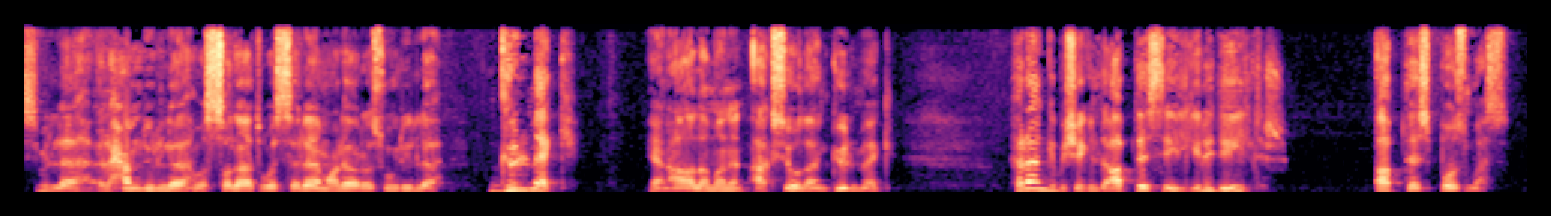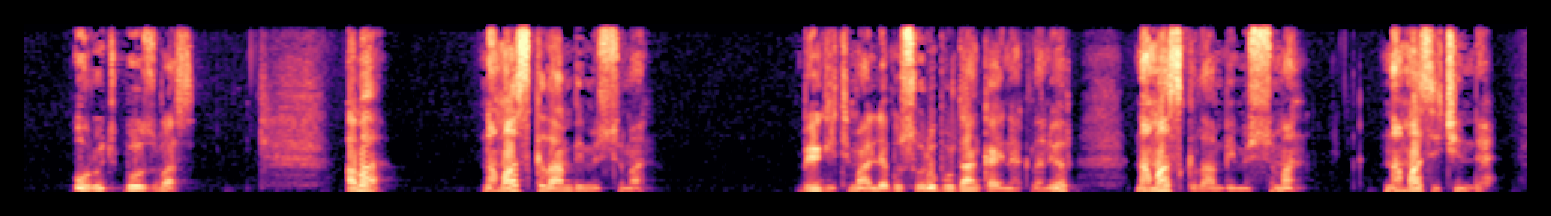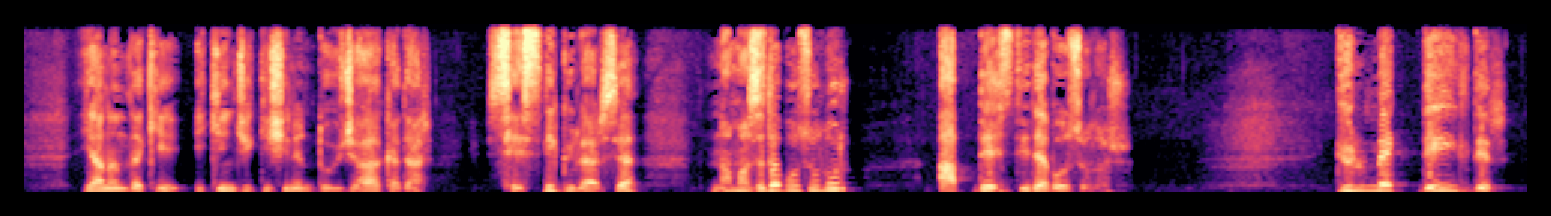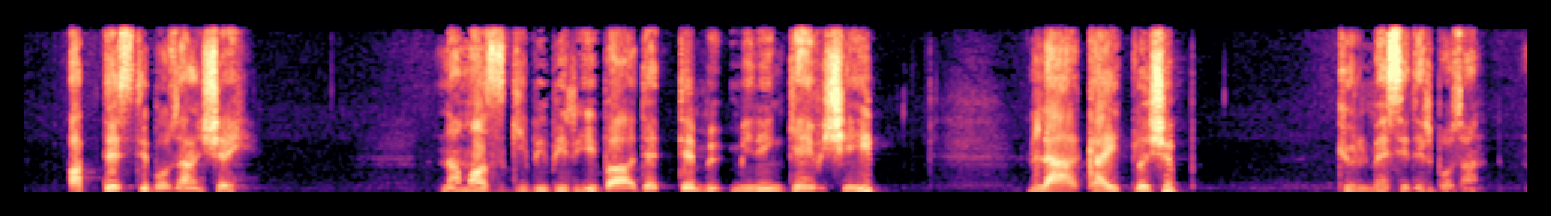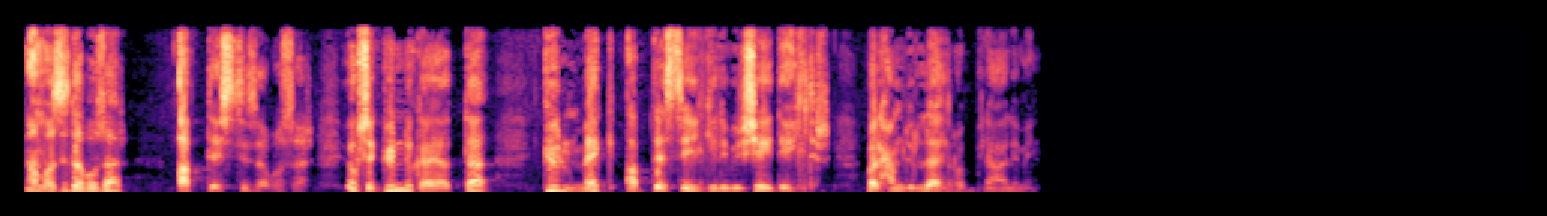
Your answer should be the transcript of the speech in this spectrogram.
Bismillah, elhamdülillah, ve salatu ve selamu ala Resulillah. Gülmek, yani ağlamanın aksi olan gülmek, herhangi bir şekilde abdestle ilgili değildir. Abdest bozmaz. Oruç bozmaz. Ama namaz kılan bir Müslüman, büyük ihtimalle bu soru buradan kaynaklanıyor. Namaz kılan bir Müslüman, namaz içinde, yanındaki ikinci kişinin duyacağı kadar sesli gülerse, namazı da bozulur, abdesti de bozulur. Gülmek değildir abdesti bozan şey. Namaz gibi bir ibadette müminin gevşeyip, la kayıtlaşıp, gülmesidir bozan. Namazı da bozar, abdesti de bozar. Yoksa günlük hayatta gülmek abdestle ilgili bir şey değildir. Velhamdülillahi Rabbil Alemin.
